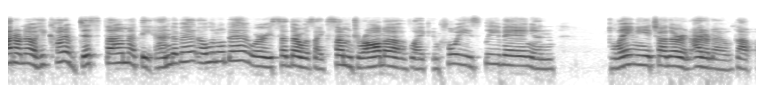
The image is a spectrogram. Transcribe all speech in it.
I don't know. He kind of dissed them at the end of it a little bit, where he said there was like some drama of like employees leaving and blaming each other, and I don't know. That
